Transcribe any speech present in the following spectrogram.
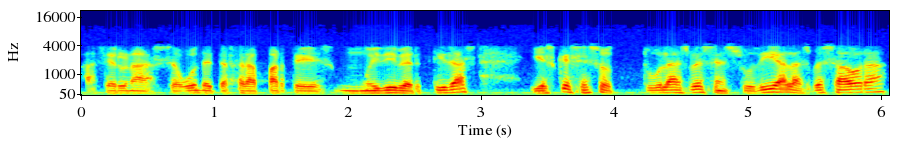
hacer una segunda y tercera parte muy divertidas y es que es eso, tú las ves en su día, las ves ahora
